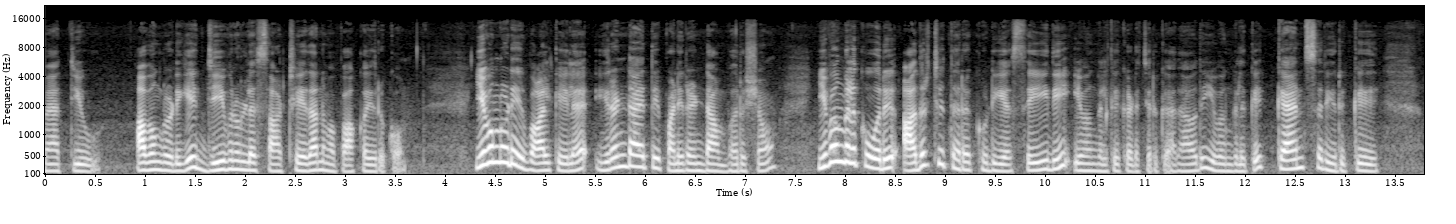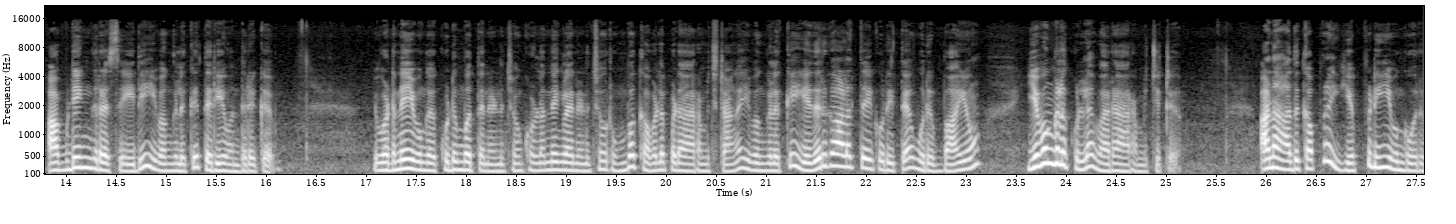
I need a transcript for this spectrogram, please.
மேத்யூ. அவங்களுடைய ஜீவனுள்ள சாட்சியை தான் நம்ம பார்க்க இருக்கோம். இவங்களுடைய வாழ்க்கையில் இரண்டாயிரத்தி பன்னிரெண்டாம் வருஷம் இவங்களுக்கு ஒரு அதிர்ச்சி தரக்கூடிய செய்தி இவங்களுக்கு கிடைச்சிருக்கு. அதாவது இவங்களுக்கு கேன்சர் இருக்குது அப்படிங்கிற செய்தி இவங்களுக்கு தெரிய வந்திருக்கு. உடனே இவங்க குடும்பத்தை நினச்சோம் குழந்தைங்களை நினச்சோம் ரொம்ப கவலைப்பட ஆரம்பிச்சிட்டாங்க. இவங்களுக்கு எதிர்காலத்தை குறித்த ஒரு பயம் இவங்களுக்குள்ளே வர ஆரம்பிச்சிட்டு. ஆனால் அதுக்கப்புறம் எப்படி இவங்க ஒரு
